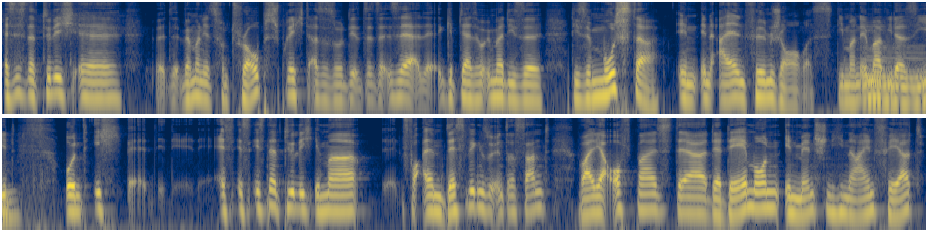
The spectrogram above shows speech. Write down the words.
Es ist natürlich, äh, wenn man jetzt von Tropes spricht, also so, es ja, gibt ja so immer diese, diese Muster in, in allen Filmgenres, die man immer mm. wieder sieht. Und ich, äh, es, es ist natürlich immer vor allem deswegen so interessant, weil ja oftmals der, der Dämon in Menschen hineinfährt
